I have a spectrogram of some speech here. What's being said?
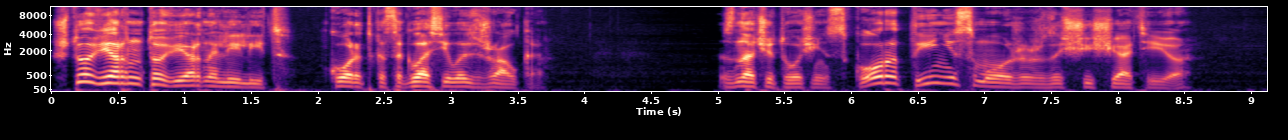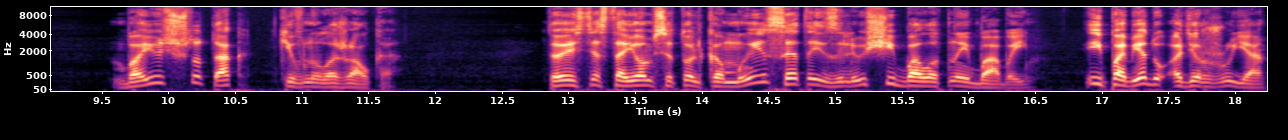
«Что верно, то верно, Лилит», — коротко согласилась жалко. «Значит, очень скоро ты не сможешь защищать ее». «Боюсь, что так», — кивнула жалко. «То есть остаемся только мы с этой злющей болотной бабой, и победу одержу я.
